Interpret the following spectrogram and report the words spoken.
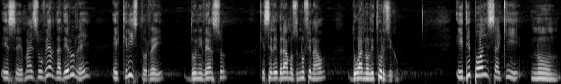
Esse, mas o verdadeiro rei é Cristo, rei do universo que celebramos no final do ano litúrgico. E depois, aqui no,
